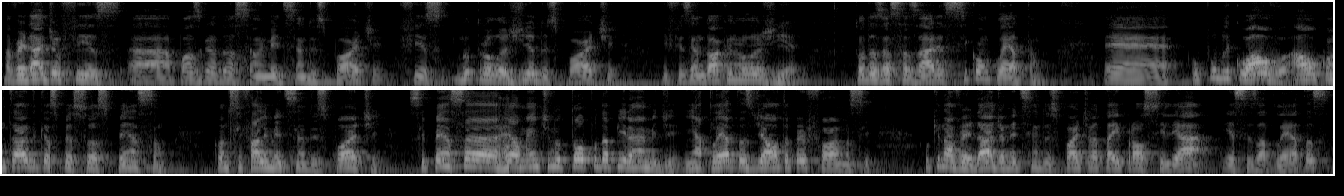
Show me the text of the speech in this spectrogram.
Na verdade, eu fiz a pós-graduação em medicina do esporte, fiz nutrologia do esporte e fiz endocrinologia. Todas essas áreas se completam. É, o público-alvo, ao contrário do que as pessoas pensam, quando se fala em medicina do esporte, se pensa realmente no topo da pirâmide, em atletas de alta performance. O que na verdade a medicina do esporte está aí para auxiliar esses atletas,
